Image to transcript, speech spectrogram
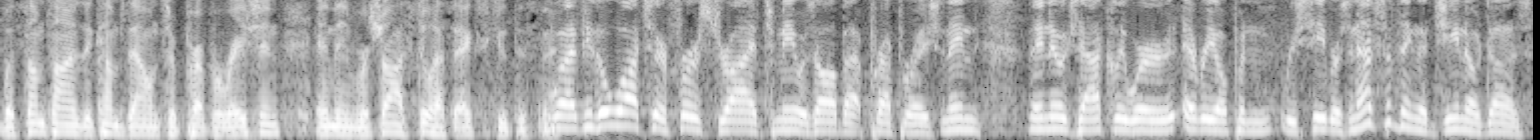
but sometimes it comes down to preparation, and then Rashad still has to execute this thing. Well, if you go watch their first drive, to me it was all about preparation. They they knew exactly where every open receiver is, and that's the thing that Geno does.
